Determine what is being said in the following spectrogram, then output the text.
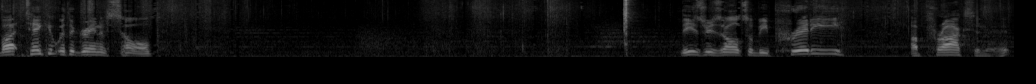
But take it with a grain of salt. These results will be pretty approximate,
